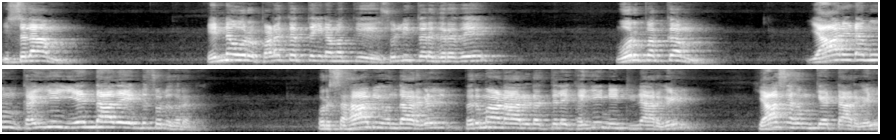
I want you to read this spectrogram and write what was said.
இஸ்லாம் என்ன ஒரு பழக்கத்தை நமக்கு சொல்லித் தருகிறது? ஒரு பக்கம் யாரிடமும் கையை ஏந்தாதே என்று சொல்லுகிறது. ஒரு சஹாபி வந்தார்கள் பெருமானாரிடத்திலே கையை நீட்டினார்கள் யாசகம் கேட்டார்கள்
